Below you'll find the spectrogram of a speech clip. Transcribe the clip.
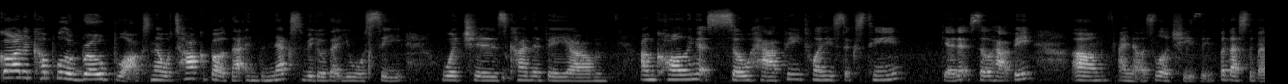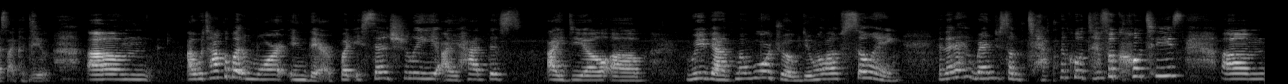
got a couple of roadblocks, and I will talk about that in the next video that you will see, which is kind of a, um, I'm calling it So Happy 2016. Get it? So Happy. Um, I know, it's a little cheesy, but that's the best I could do. Um, I will talk about it more in there, but essentially I had this ideal of revamp my wardrobe, doing a lot of sewing. And then I ran into some technical difficulties um,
